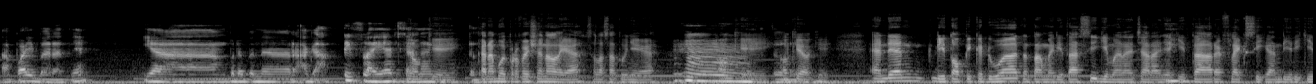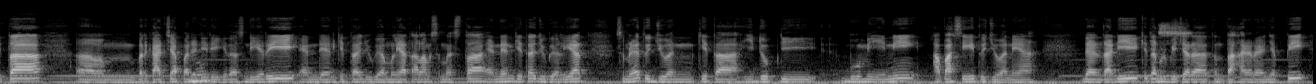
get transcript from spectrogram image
apa ibaratnya yang benar-benar agak aktif lah ya di sana. Oke, okay. gitu. karena buat profesional ya salah satunya ya. Oke, oke, oke. And then di topik kedua tentang meditasi, gimana caranya hmm. kita refleksikan diri kita, um, berkaca pada hmm. diri kita sendiri, and then kita juga melihat alam semesta, and then kita juga lihat sebenarnya tujuan kita hidup di bumi ini apa sih tujuannya dan tadi kita yes. berbicara tentang hari raya nyepi,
